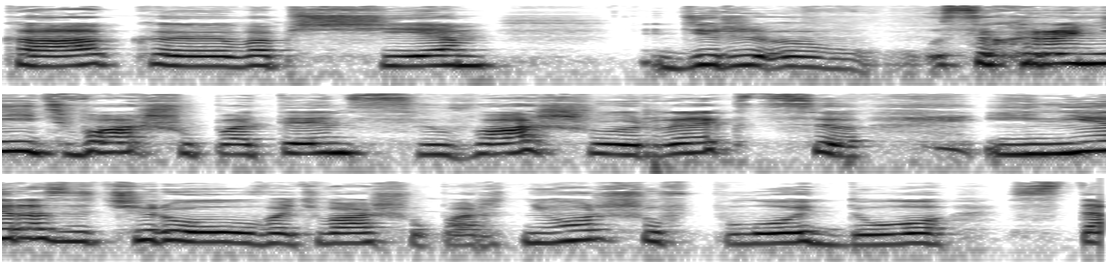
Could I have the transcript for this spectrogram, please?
как э, вообще держ... сохранить вашу потенцию, вашу эрекцию и не разочаровывать вашу партнершу вплоть до 100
